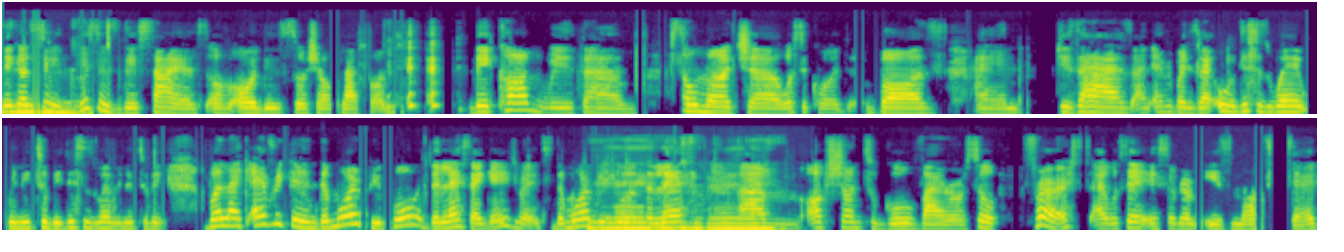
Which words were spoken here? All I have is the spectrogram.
Because see, Mm. this is the science of all these social platforms. they come with um so much uh what's it called buzz and pizzazz and everybody's like oh this is where we need to be this is where we need to be but like everything the more people the less engagement the more people the less Yeah. um option to go viral so first i would say instagram is not dead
